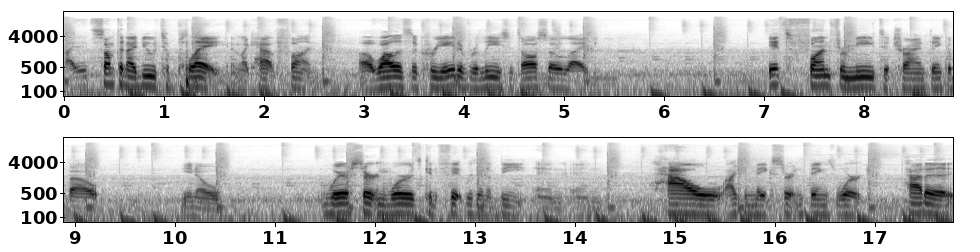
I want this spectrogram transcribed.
I, it's something I do to play and like have fun. Uh, while it's a creative release, it's also like it's fun for me to try and think about, you know, where certain words can fit within a beat and and how I can make certain things work, how to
